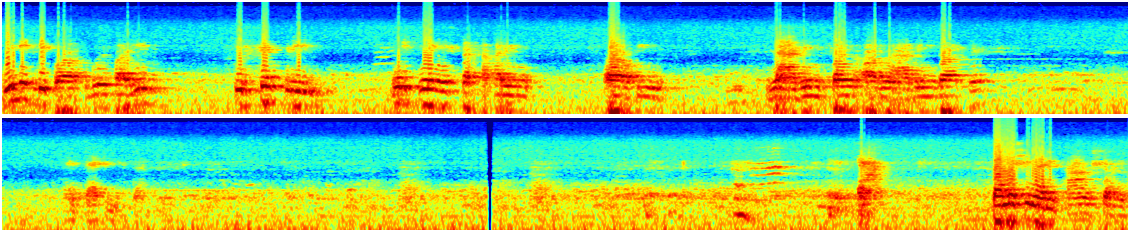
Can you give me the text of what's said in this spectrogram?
Will it be possible for him to simply witness the suffering of his loving son or loving daughter? And that is the the machinery functions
